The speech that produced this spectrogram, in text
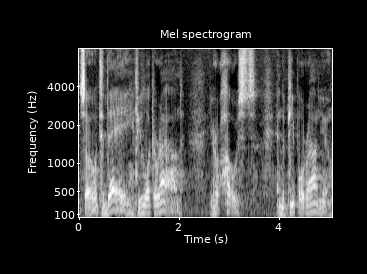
So today, if you look around, your hosts and the people around you,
